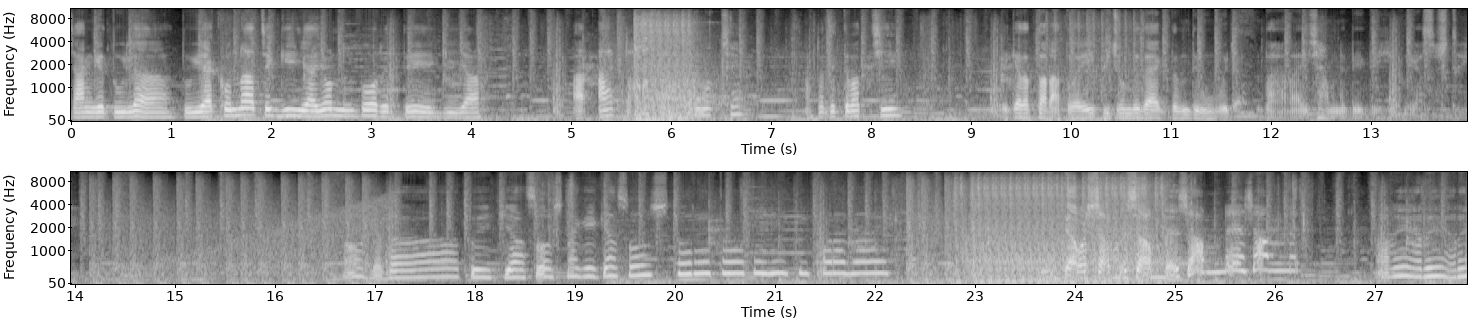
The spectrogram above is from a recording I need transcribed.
চাঙ্গে তুইলা, তুই এখন আছে গিয়া অনেক বরেতে গিয়া। আর আরেকটা হচ্ছে একটা দেখতে পাচ্ছি। এই কেদার তারা তো এই পিছন দিকে একদম দিব বইটা। দাঁড়া, এই সামনে দিয়ে তুই আসিস তুই। ও দাদা তুই কি আসস নাকি? কি আসস? তোরে তো দেখি কি করা যায়। আমার সামনে সামনে সামনে সামনে। আরে আরে আরে।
